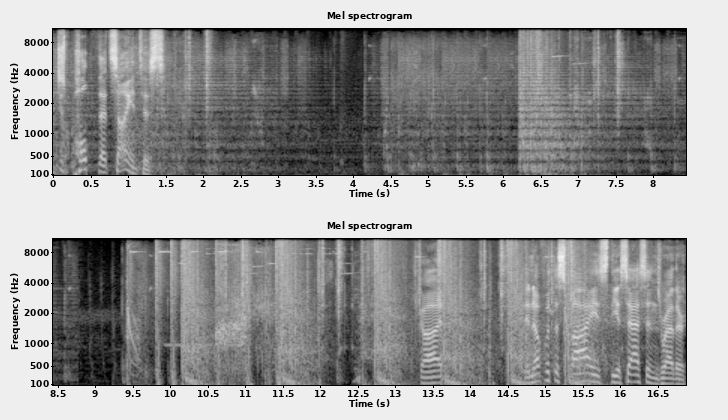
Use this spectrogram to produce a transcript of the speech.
It just pulped that scientist. God. Enough with the spies, the assassins, rather.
